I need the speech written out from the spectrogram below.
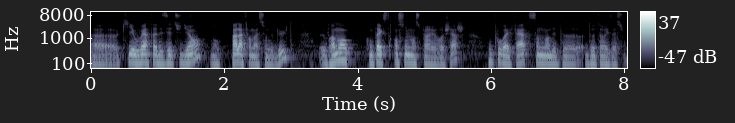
euh, qui est ouverte à des étudiants, donc pas la formation d'adultes, vraiment contexte enseignement supérieur recherche, vous pourrez le faire sans demander d'autorisation.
